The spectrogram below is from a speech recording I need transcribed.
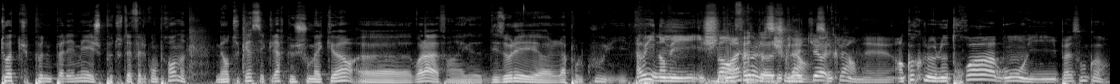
toi tu peux ne pas l'aimer et je peux tout à fait le comprendre mais en tout cas c'est clair que Schumacher euh, voilà enfin euh, désolé euh, là pour le coup il... Ah oui, non, mais il chie dans en la fait, colle, euh, c'est clair, Schumacher- c'est clair, mais encore que le, le 3, bon, il passe encore.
